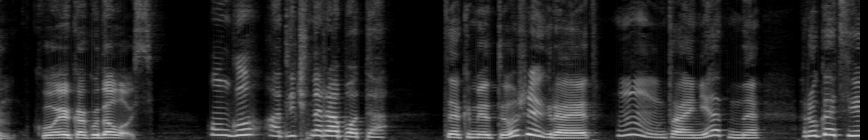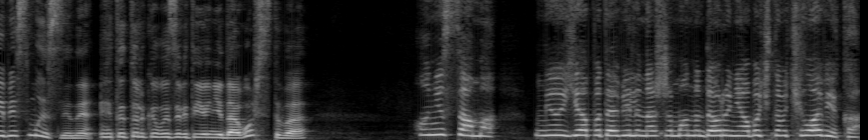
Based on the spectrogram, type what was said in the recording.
Кое-как удалось. Угу, отличная работа. Так Мю тоже играет? Хм, понятно. Ругать ее бессмысленно, это только вызовет ее недовольство. О, не сама. Мю и я подавили нашу ману до уровня обычного человека.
